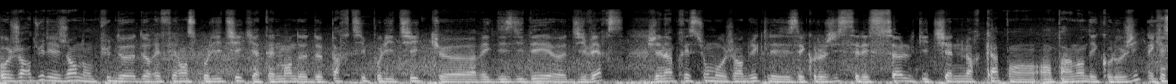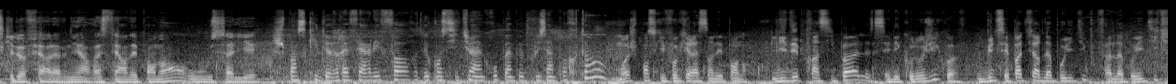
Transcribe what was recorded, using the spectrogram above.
Aujourd'hui, les gens n'ont plus de, de références politiques. Il y a tellement de, de partis politiques euh, avec des idées euh, diverses. J'ai l'impression, moi, aujourd'hui, que les écologistes, c'est les seuls qui tiennent leur cap en, en parlant d'écologie. Et qu'est-ce qu'ils doivent faire à l'avenir? Rester indépendants ou s'allier? Je pense qu'il devrait faire l'effort de constituer un groupe un peu plus important. Moi, je pense qu'il faut qu'il reste indépendant. L'idée principale, c'est l'écologie. quoi. Le but, c'est pas de faire de la politique pour faire de la politique.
